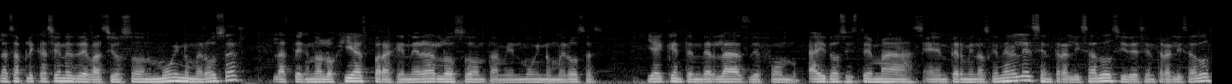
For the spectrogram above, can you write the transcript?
Las aplicaciones de vacío son muy numerosas. Las tecnologías para generarlos son también muy numerosas y hay que entenderlas de fondo. Hay dos sistemas en términos generales, centralizados y descentralizados.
